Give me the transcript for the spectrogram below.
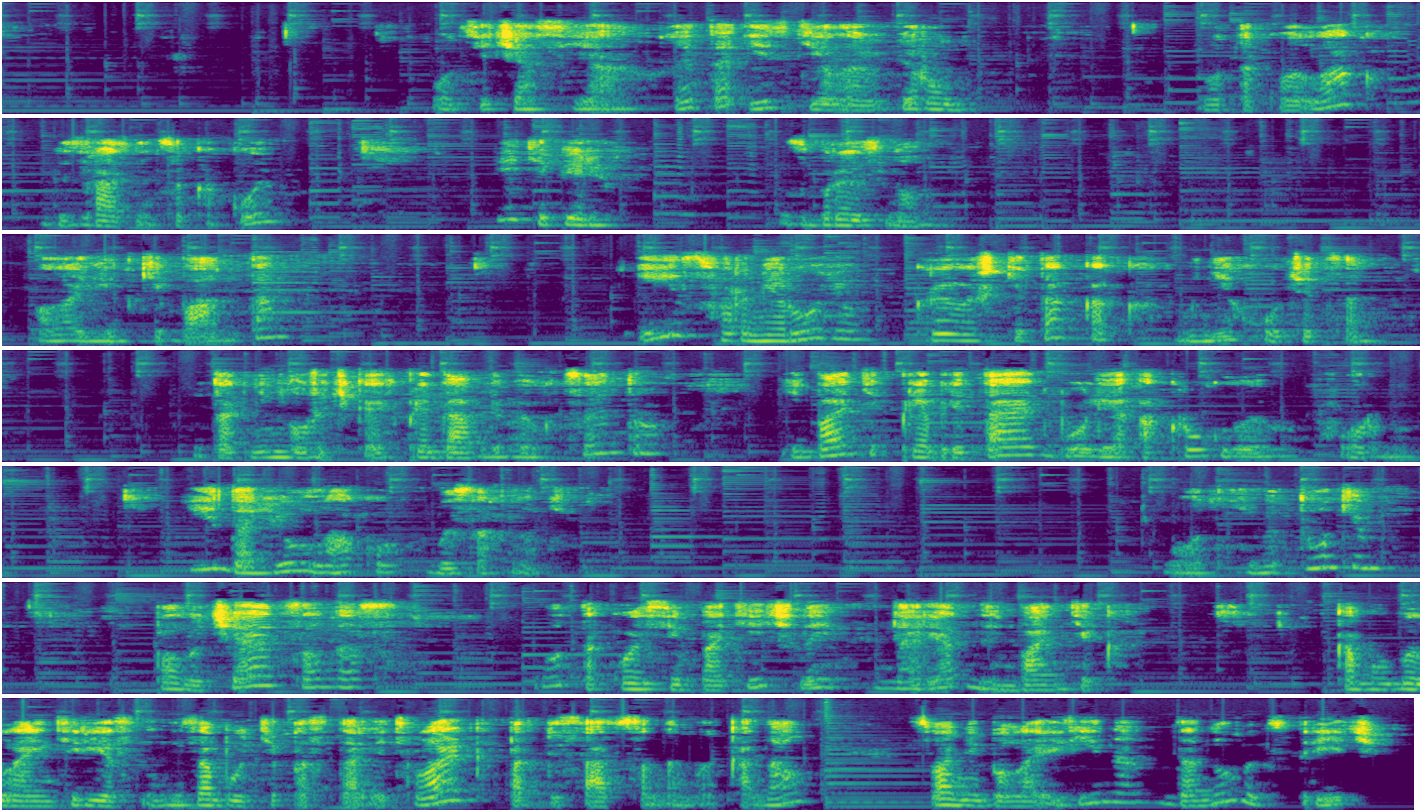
Вот сейчас я это и сделаю. Беру вот такой лак, без разницы какой. И теперь сбрызну половинки банта и сформирую крылышки так, как мне хочется. Вот так немножечко их придавливаю к центру, и бантик приобретает более округлую форму. И даю лаку высохнуть. Вот, и в итоге получается у нас вот такой симпатичный нарядный бантик. Кому было интересно, не забудьте поставить лайк, подписаться на мой канал. С вами была Ирина. До новых встреч!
